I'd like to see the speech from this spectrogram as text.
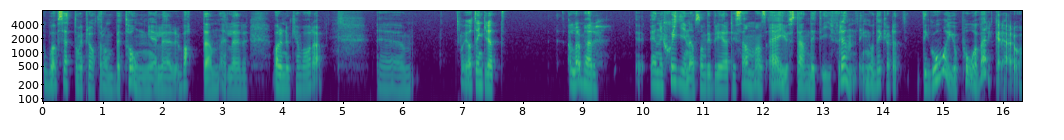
Oavsett om vi pratar om betong eller vatten eller vad det nu kan vara. Ehm, och jag tänker att alla de här energierna som vibrerar tillsammans är ju ständigt i förändring. Och det är klart att det går ju att påverka det här då.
